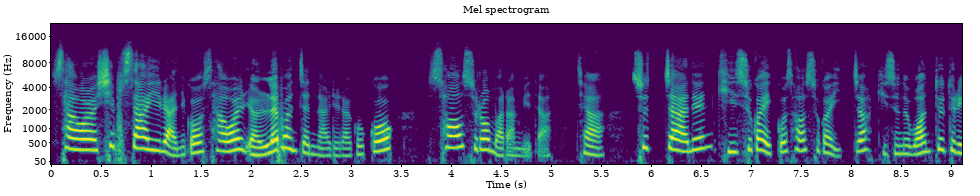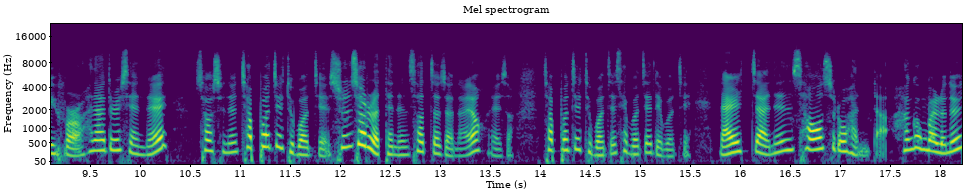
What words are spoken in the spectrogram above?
4월 14일 아니고 4월 14번째 날이라고 꼭 서수로 말합니다. 자, 숫자는 기수가 있고 서수가 있죠. 기수는 1, 2, 3, 4 하나 둘 셋 넷 서수는 첫 번째 두 번째 순서를 나타내는 서자잖아요. 그래서 첫 번째 두 번째 세 번째 네 번째 날짜는 서수로 한다. 한국말로는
